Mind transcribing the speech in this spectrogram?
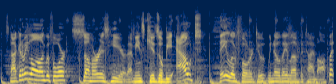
It's not going to be long before summer is here. That means kids will be out. They look forward to it. We know they love the time off, but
